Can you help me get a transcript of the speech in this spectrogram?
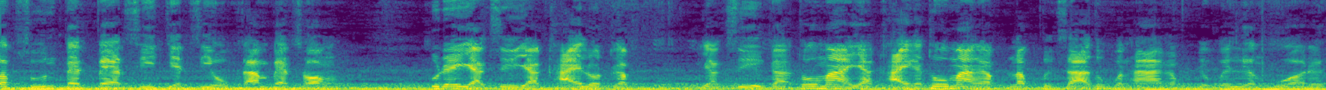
ครับ 0 8 8 4 7 4 6 3 8 2 ผู้ใดอยากซื้ออยากขายรถครับ อยากซื้อก็โทรมาอยากขายก็โทรมาครับ รับปรึกษาทุกปัญหาครับยกเว้นเรื่องหัวเด้อ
